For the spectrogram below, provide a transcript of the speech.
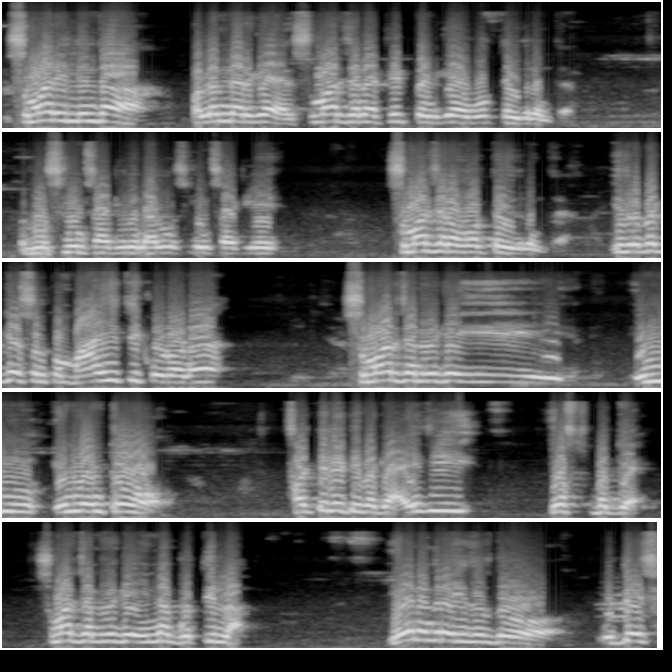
ಸುಮಾರು ಇಲ್ಲಿಂದ ಪಲ್ಲಮ್ನರ್ಗೆ ಸುಮಾರು ಜನ ಟ್ರೀಟ್ಮೆಂಟ್ಗೆ ಹೋಗ್ತಾ ಇದ್ರಂತೆ. ಮುಸ್ಲಿಮ್ಸ್ ಆಗ್ಲಿ ನಾನ್ ಮುಸ್ಲಿಮ್ಸ್ ಆಗ್ಲಿ ಸುಮಾರು ಜನ ಹೋಗ್ತಾ ಇದ್ರಂತೆ. ಇದ್ರ ಬಗ್ಗೆ ಸ್ವಲ್ಪ ಮಾಹಿತಿ ಕೊಡೋಣ. ಸುಮಾರು ಜನರಿಗೆ ಈ ಇನ್ ಇನ್ವೆಂಟು ಫರ್ಟಿಲಿಟಿ ಬಗ್ಗೆ ಐ ಬಗ್ಗೆ ಸುಮಾರು ಜನರಿಗೆ ಇನ್ನ ಗೊತ್ತಿಲ್ಲ. ಏನಂದ್ರೆ ಇದ್ರದ್ದು ಉದ್ದೇಶ,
